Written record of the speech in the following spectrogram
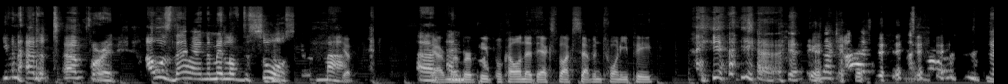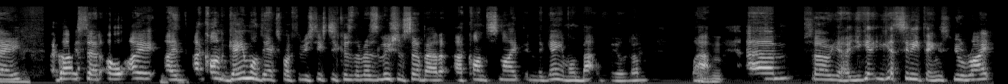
even had a term for it. I was there in the middle of the source. It was mad. Yep. Um, yeah, I and- remember people calling it the Xbox 720p. yeah, yeah, yeah, exactly. I, I say. A guy said, "Oh, I, I, I can't game on the Xbox 360 because the resolution's so bad. I can't snipe in the game on Battlefield." Um, wow. Mhm. Um, so yeah, you get you get silly things. You're right.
